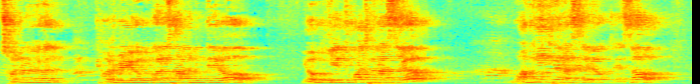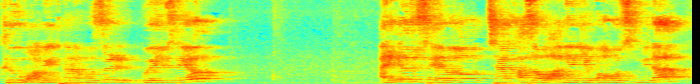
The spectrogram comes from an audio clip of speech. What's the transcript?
저는 별을 연구하는 사람인데요. 여기에 누가 태어났어요? 왕이 태어났어요. 그래서 그 왕이 태어난 곳을 뭐 해주세요? 알려주세요. 제가 가서 왕에게 뭐 하고 싶습니다?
